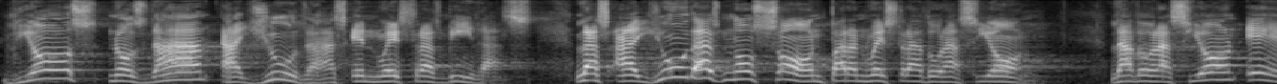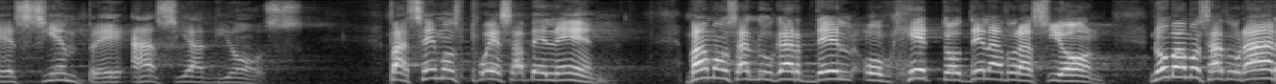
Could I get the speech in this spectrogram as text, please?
Dios nos da ayudas en nuestras vidas. Las ayudas no son para nuestra adoración. La adoración es siempre hacia Dios. Pasemos pues a Belén. Vamos al lugar del objeto de la adoración. No vamos a adorar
